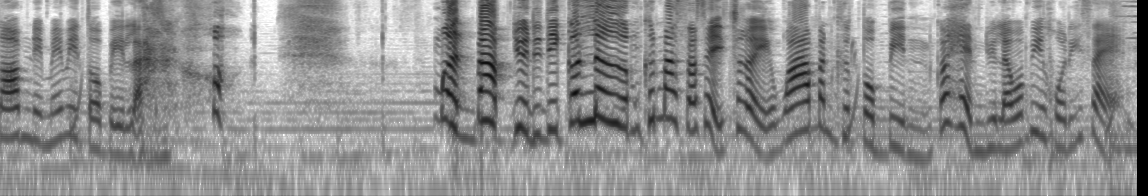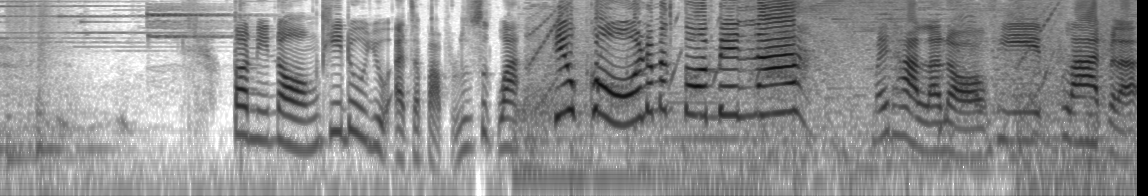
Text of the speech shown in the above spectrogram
รอบนี้ไม่มีตัวบินแล้วเหมือนแบบอยู่ดีๆ ก็ลืมขึ้นมาซะเฉยๆว่ามันคือตัวบินก็เห็นอยู่แล้วว่ามีโคนี่แสง ตอนนี้น้องที่ดูอยู่อาจจะแบบรู้สึกว่าพิวโกนั่นมันตัวบินนะ ไม่ทันละน้องพี่พลาดไปละ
